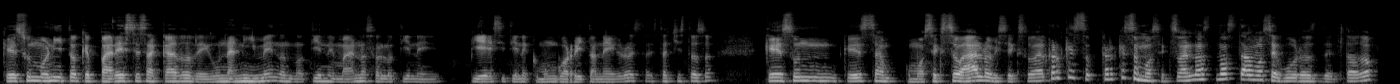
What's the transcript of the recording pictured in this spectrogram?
que es un monito que parece sacado de un anime, no, no tiene manos, solo tiene pies y tiene como un gorrito negro, está, está chistoso, que es un, que es homosexual o bisexual, creo que es, creo que es homosexual, no, no estamos seguros del todo.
